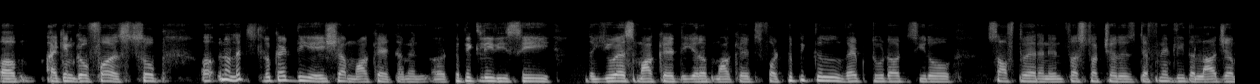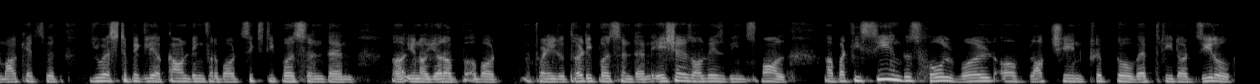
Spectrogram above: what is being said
Um, I can go first. So, uh, know, let's look at the Asia market. I mean, uh, typically we see the US market, the Europe markets for typical Web 2.0 software and infrastructure is definitely the larger markets with US typically accounting for about 60% and uh, you know Europe about 20 to 30% and Asia has always been small. Uh, but we see in this whole world of blockchain, crypto, web 3.0,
